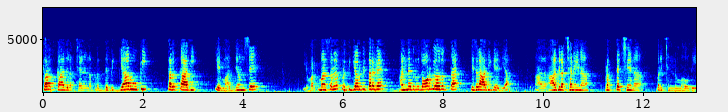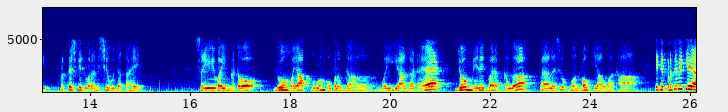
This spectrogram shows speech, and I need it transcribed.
तर्क आदि लक्षण प्रतिविज्ञा रूपी तर्क आदि के माध्यम से। ये वर्तमान समय प्रतिज्ञा रूपी तर्क है, अन्य रूप और भी हो सकता है। इसलिए आदि कह दिया। आदि लक्षण प्रत्यक्ष परिचिन्न भवती। प्रत्यक्ष के द्वारा निश्चय हो जाता है। सैव घटो, यो मया पूर्व उपलब्ध। वही यह घट है जो मेरे द्वारा कल पहले से अनुभव किया हुआ था। इति प्रतिविज्ञया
